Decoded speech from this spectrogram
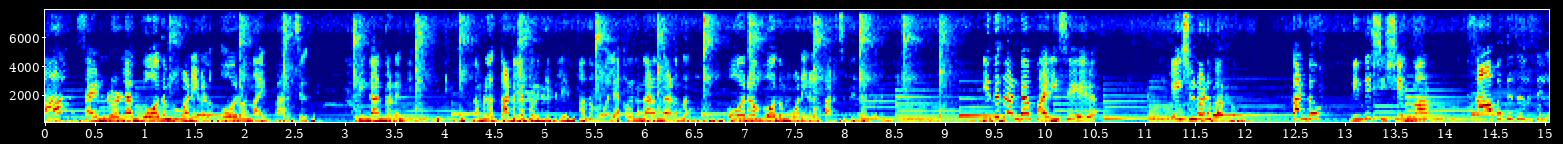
ആ സൈഡിലുള്ള ഗോതമ്പ് പണികൾ ഓരോന്നായി പറിച്ച് തിന്നാൻ തുടങ്ങി. നമ്മൾ കടല കുറിക്കത്തില്ലേ അതുപോലെ അവർ നടന്ന് നടന്ന് ഓരോ ഗോതമ്പ് പണികളും പറിച്ച് തിന്നാൻ തുടങ്ങി. ഇത് കണ്ട ഫരീസയര് യേശുവിനോട് പറഞ്ഞു കണ്ടോ നിന്റെ ശിഷ്യന്മാർ സാപത്ത് ദിവസത്തിൽ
